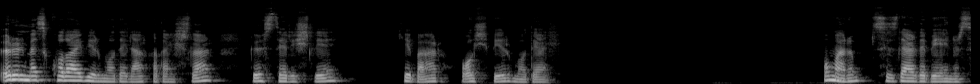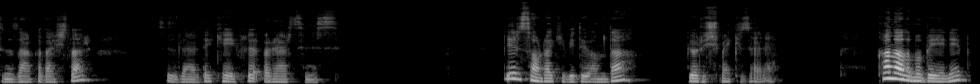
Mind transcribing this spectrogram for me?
Örülmesi kolay bir model arkadaşlar. Gösterişli, kibar, hoş bir model. Umarım sizler de beğenirsiniz arkadaşlar. Sizler de keyifle örersiniz. Bir sonraki videomda görüşmek üzere. Kanalımı beğenip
